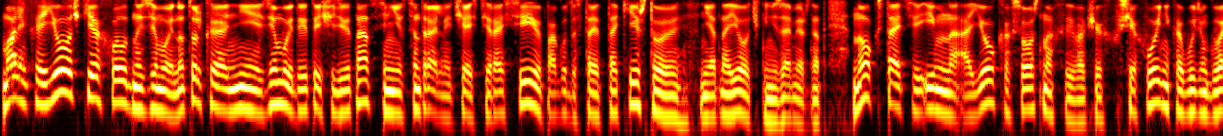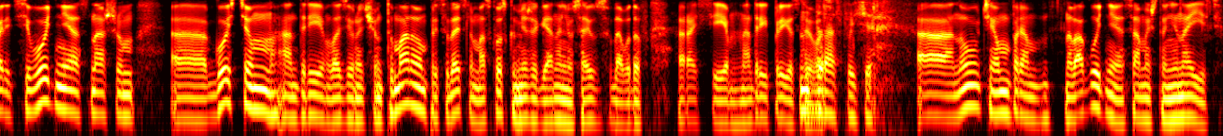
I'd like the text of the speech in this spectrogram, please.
Маленькой елочки, холодно зимой, но только не зимой 2019, не в центральной части России. Погода стоит такие, что ни одна елочка не замерзнет. Но, кстати, именно о елках, соснах и вообще всех хвойниках будем говорить сегодня с нашим э, гостем Андреем Владимировичем Тумановым, председателем Московского межрегионального союза садоводов России. Андрей, приветствую вас. Здравствуйте. А, ну, тема прям новогодняя, самое что ни на есть.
